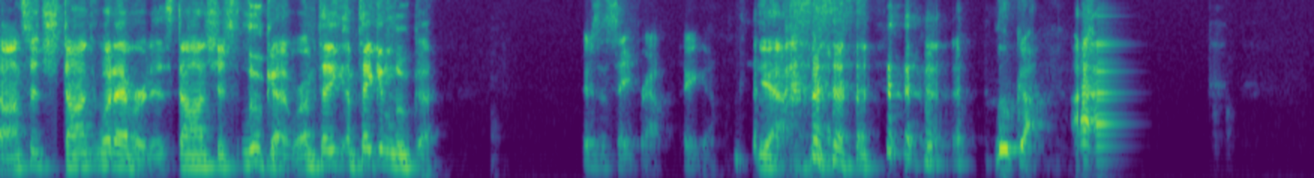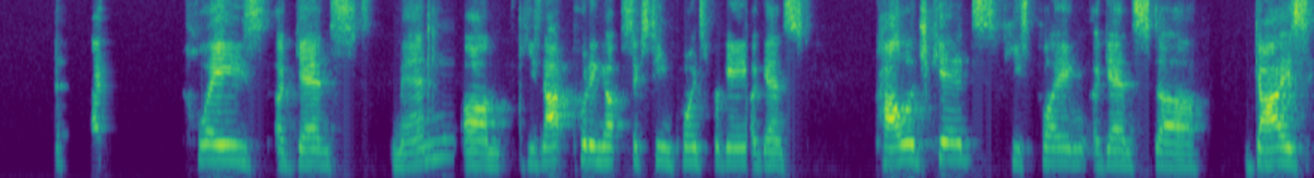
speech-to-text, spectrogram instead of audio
Doncic, Don, whatever it is, Doncic, Luka. I'm taking, I'm taking Luka. There's a safe route. There you go. Yeah. Luka. I, plays against men. Um, he's not putting up 16 points per game against college kids. He's playing against uh, guys,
